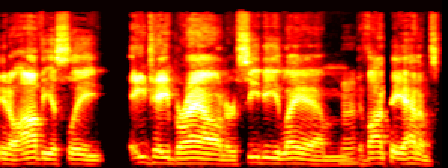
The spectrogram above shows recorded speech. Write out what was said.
you know, obviously AJ Brown or CeeDee Lamb, mm-hmm. Davante Adams.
